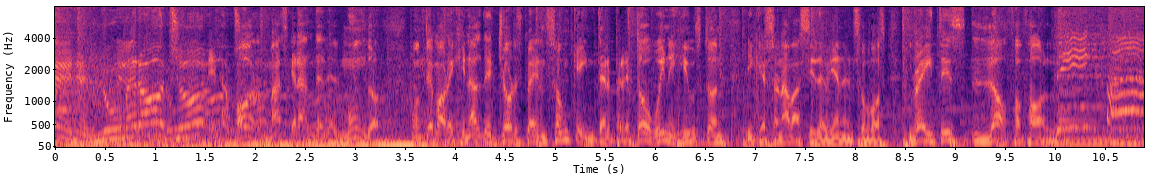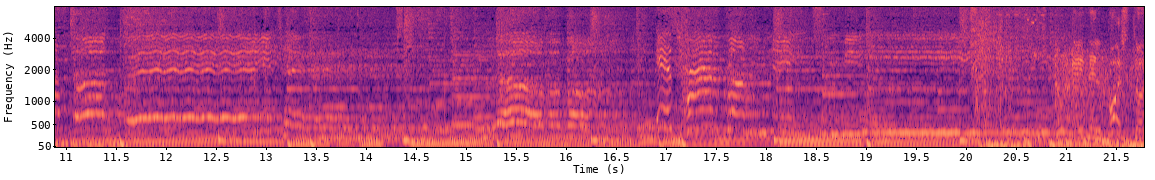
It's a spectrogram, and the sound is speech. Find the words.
En más grande del mundo, un tema original de George Benson que interpretó Winnie Houston y que sonaba así de bien en su voz, Greatest Love of All. Because the greatest love of all is happening to me. En el puesto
